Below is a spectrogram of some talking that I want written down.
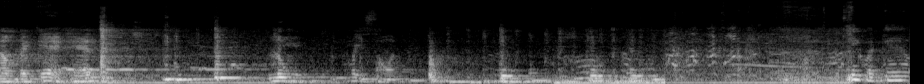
นำไปแก้แค้น ลุงไม่สอน ที่ขวัญแก้ว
